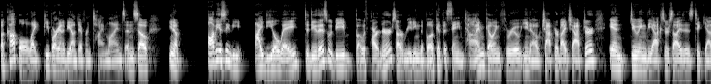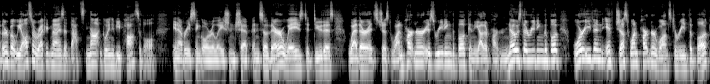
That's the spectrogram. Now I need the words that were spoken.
a couple, like people are going to be on different timelines. And so, you know, obviously the ideal way to do this would be both partners are reading the book at the same time, going through, you know, chapter by chapter and doing the exercises together. But we also recognize that that's not going to be possible in every single relationship. And so there are ways to do this, whether it's just one partner is reading the book and the other partner knows they're reading the book, or even if just one partner wants to read the book.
